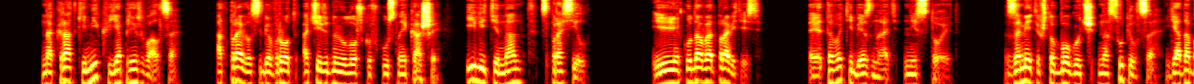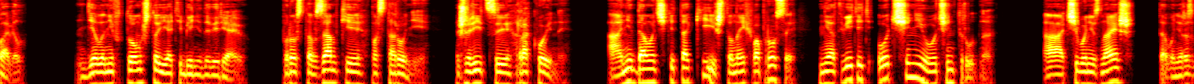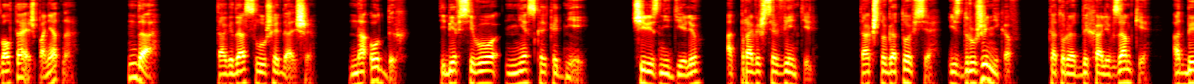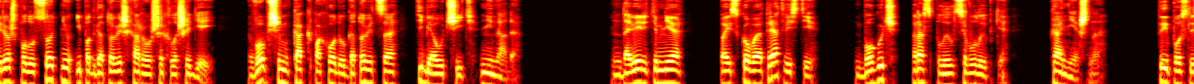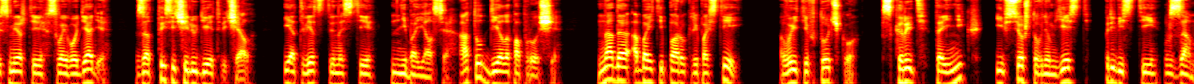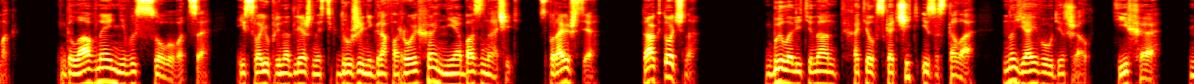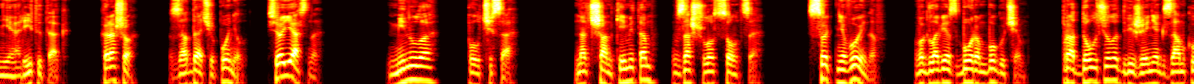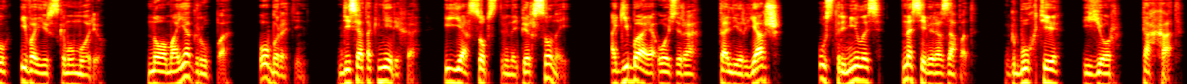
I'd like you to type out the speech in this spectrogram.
На краткий миг я прервался, отправил себе в рот очередную ложку вкусной каши, и лейтенант спросил. «И куда вы отправитесь?» «Этого тебе знать не стоит». Заметив, что Богуч насупился, я добавил. «Дело не в том, что я тебе не доверяю. Просто в замке посторонние, жрицы ракойны. А они, дамочки, такие, что на их вопросы не ответить очень и очень трудно. А чего не знаешь, того не разболтаешь, понятно? Да. Тогда слушай дальше. На отдых тебе всего несколько дней. Через неделю отправишься в Вентиль. Так что готовься, из дружинников, которые отдыхали в замке, отберешь полусотню и подготовишь хороших лошадей. В общем, как к походу готовиться, тебя учить не надо. Доверите мне поисковый отряд вести? Богуч расплылся в улыбке. Конечно. Ты после смерти своего дяди за тысячи людей отвечал и ответственности не боялся. А тут дело попроще. Надо обойти пару крепостей, выйти в точку, вскрыть тайник и все, что в нем есть, привести в замок. Главное не высовываться и свою принадлежность к дружине графа Ройха не обозначить. Справишься? Так точно. Было лейтенант хотел вскочить из-за стола, но я его удержал. Тихо, не ори ты так. Хорошо, задачу понял. Все ясно. Минуло полчаса. Над Шанкемитом взошло солнце. Сотня воинов во главе с Бором Богучем продолжила движение к замку и Ваирскому морю. Но моя группа оборотень, десяток нериха и я собственной персоной, огибая озеро Талир-Ярш, устремилась на северо-запад, к бухте Йор-Тахат.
